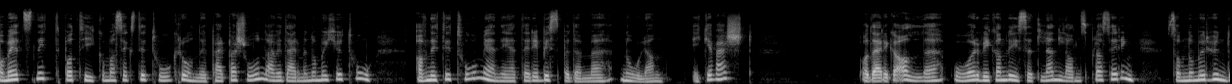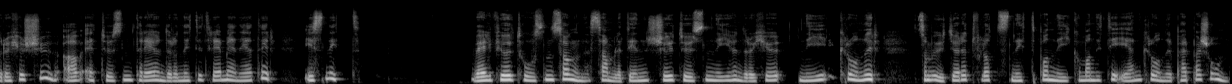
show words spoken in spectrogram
og med et snitt på 10,62 kroner per person er vi dermed nummer 22 av 92 menigheter i bispedømmet Nordland. Ikke verst. Og det er ikke alle år vi kan vise til en landsplassering som nummer 127 av 1393 menigheter i snitt. Velfjord Tosen sogn samlet inn 7929 kroner, som utgjør et flott snitt på 9,91 kroner per person.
